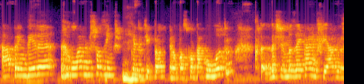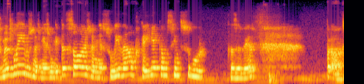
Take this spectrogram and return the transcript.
a aprender a regular-nos sozinhos. Uhum. Que é do tipo, pronto, eu não posso contar com o outro, portanto, deixa-me é cá enfiar nos meus livros, nas minhas meditações, na minha solidão, porque aí é que eu me sinto seguro. Estás a ver? Pronto.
